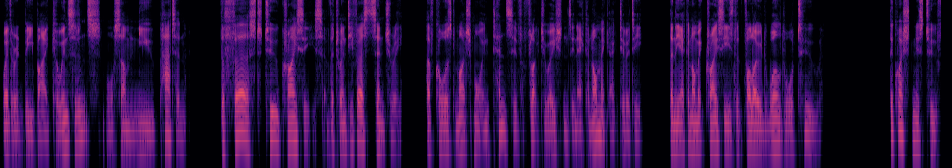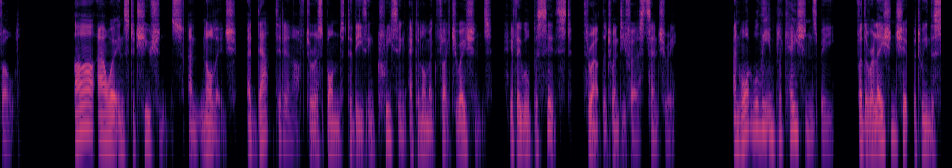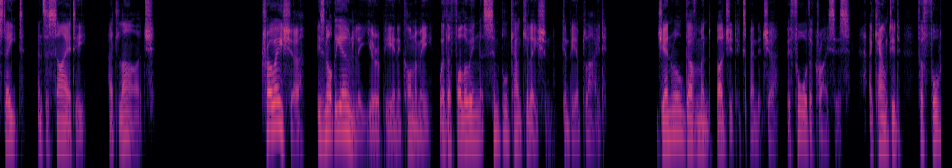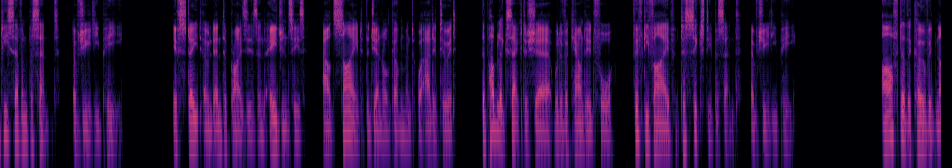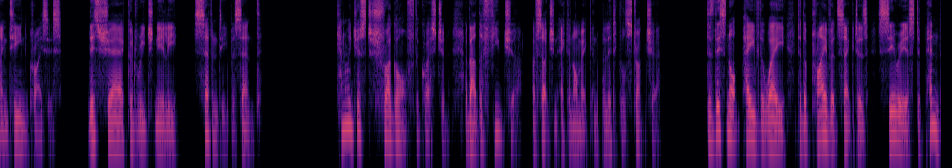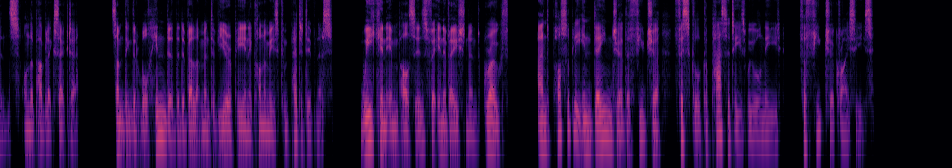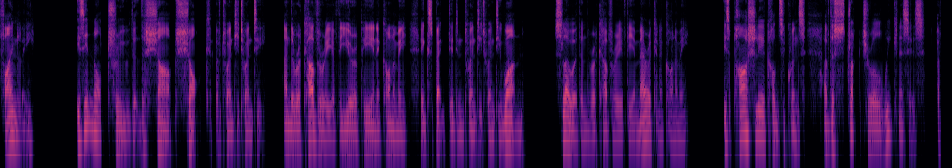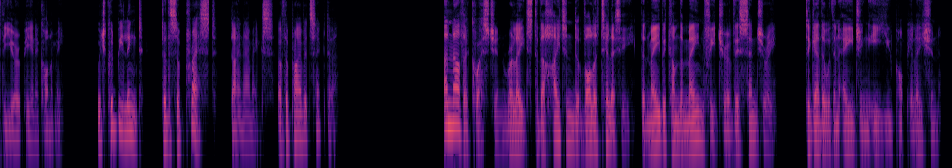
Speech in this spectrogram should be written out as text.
whether it be by coincidence or some new pattern, the first two crises of the 21st century have caused much more intensive fluctuations in economic activity than the economic crises that followed World War II. The question is twofold. Are our institutions and knowledge adapted enough to respond to these increasing economic fluctuations if they will persist throughout the 21st century? And what will the implications be for the relationship between the state and society at large? Croatia is not the only European economy where the following simple calculation can be applied. General government budget expenditure before the crisis accounted for 47% of GDP if state owned enterprises and agencies outside the general government were added to it, the public sector share would have accounted for 55 to 60% of GDP. After the COVID 19 crisis, this share could reach nearly 70%. Can we just shrug off the question about the future of such an economic and political structure? Does this not pave the way to the private sector's serious dependence on the public sector something that will hinder the development of European economies' competitiveness, weaken impulses for innovation and growth, and possibly endanger the future fiscal capacities we will need for future crises. Finally, is it not true that the sharp shock of 2020 and the recovery of the European economy expected in 2021, slower than the recovery of the American economy, is partially a consequence of the structural weaknesses of the European economy, which could be linked to the suppressed dynamics of the private sector. Another question relates to the heightened volatility that may become the main feature of this century, together with an aging EU population.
